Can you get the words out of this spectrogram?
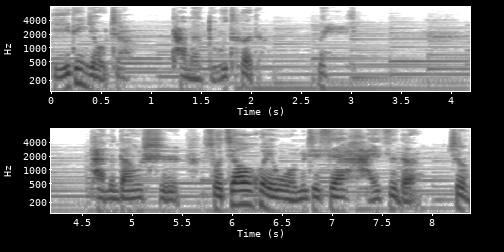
一定有着他们独特的魅力。他们当时所教会我们这些孩子的正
